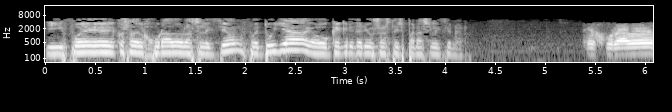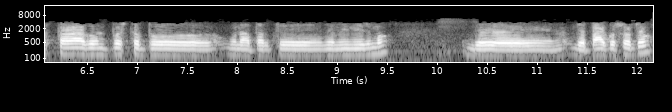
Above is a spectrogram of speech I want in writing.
y fue cosa del jurado la selección, fue tuya o qué criterio usasteis para seleccionar. El jurado estaba compuesto por una parte de mí mismo, de, de Paco Soto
